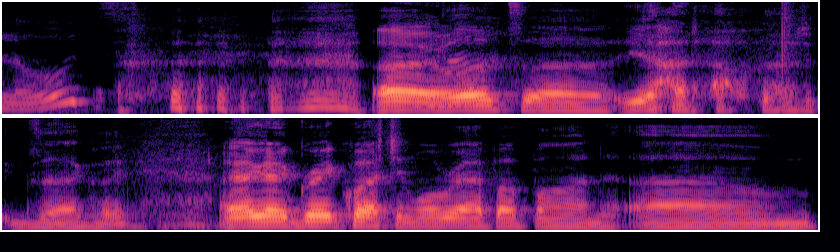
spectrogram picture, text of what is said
clothes. All right, well, let's. Uh, yeah, know exactly. I got a great question. We'll wrap up on, um,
